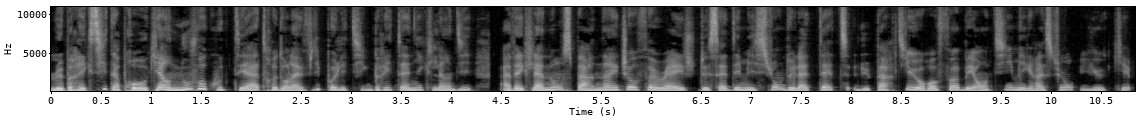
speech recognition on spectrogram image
Le Brexit a provoqué un nouveau coup de théâtre dans la vie politique britannique lundi avec l'annonce par Nigel Farage de sa démission de la tête du parti europhobe et anti-immigration UKIP.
